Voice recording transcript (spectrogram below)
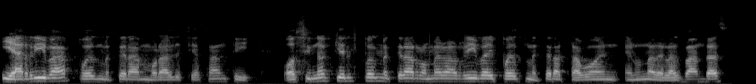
y arriba puedes meter a Morales y a Santi. O si no quieres, puedes meter a Romero arriba y puedes meter a Tabó en, una de las bandas,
